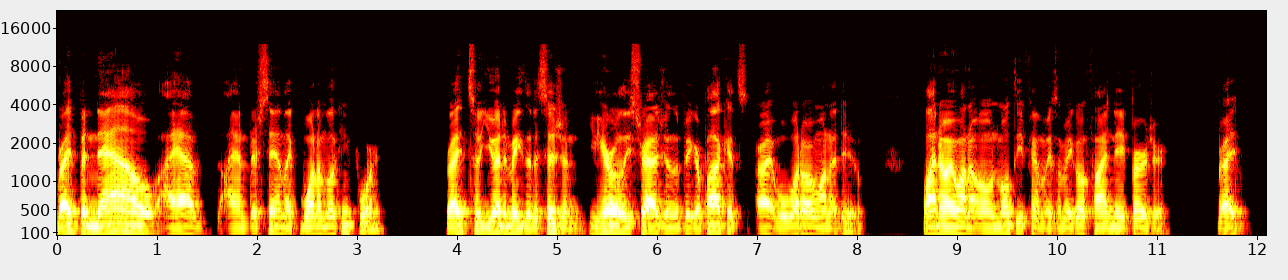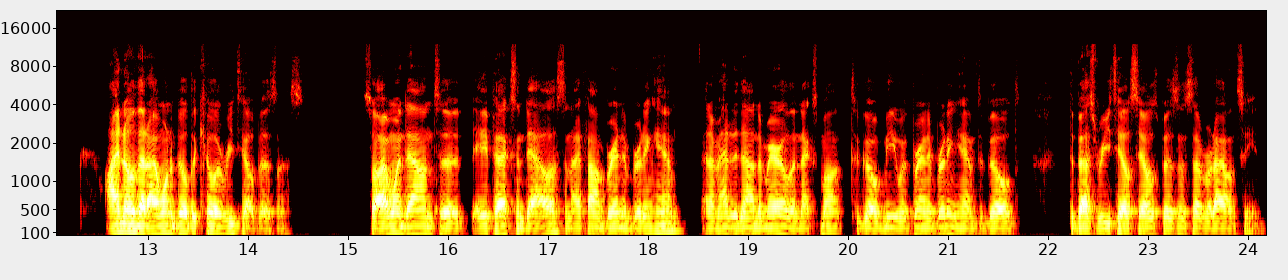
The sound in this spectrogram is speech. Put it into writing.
right? But now I have I understand like what I'm looking for, right? So you had to make the decision. You hear all these strategies in the BiggerPockets. All right, well, what do I want to do? Well, I know I want to own multifamilies. Let me go find Nate Berger, right? I know that I want to build a killer retail business. So I went down to Apex in Dallas and I found Brandon Brittingham, and I'm headed down to Maryland next month to go meet with Brandon Brittingham to build the best retail sales business that Rhode Island's seen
